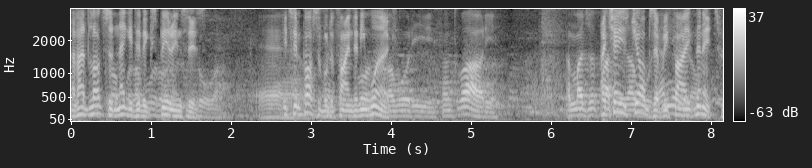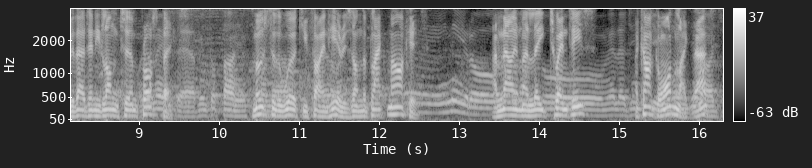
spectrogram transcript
I've had lots of negative experiences. It's impossible to find any work. I change jobs every five minutes without any long-term prospects. Most of the work you find here is on the black market. I'm now in my late 20s. I can't go on like that.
